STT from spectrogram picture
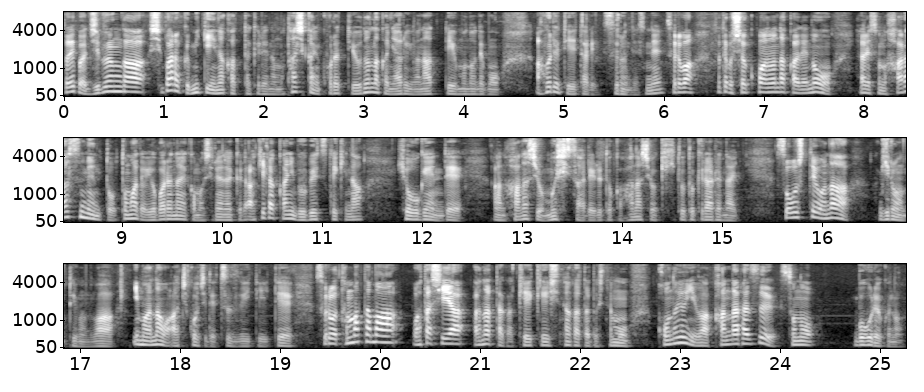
例えば自分がしばらく見ていなかったけれども確かにこれって世の中にあるよなっていうものでも溢れていたりするんですね。それは例えば職場の中でのやはりそのハラスメントとまでは呼ばれないかもしれないけど明らかに侮蔑的な表現であの話を無視されるとか話を聞き届けられないそうしたような議論というものは今なおあちこちで続いていてそれをたまたま私やあなたが経験してなかったとしてもこの世には必ずその暴力の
